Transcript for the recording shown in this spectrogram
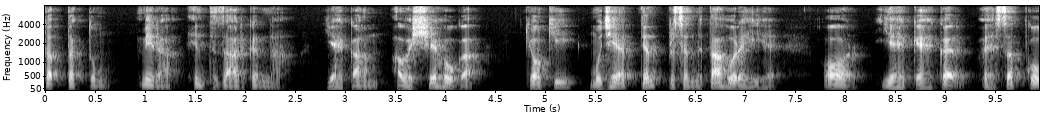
तब तक तुम मेरा इंतज़ार करना। यह काम अवश्य होगा। क्योंकि मुझे अत्यंत प्रसन्नता हो रही है, और यह कहकर वह सबको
